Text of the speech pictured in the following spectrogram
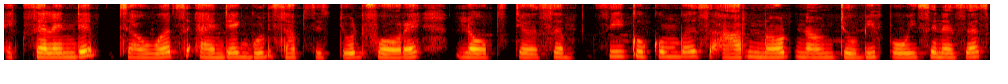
excellent chowers and a good substitute for a lobsters. Sea cucumbers are not known to be poisonous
